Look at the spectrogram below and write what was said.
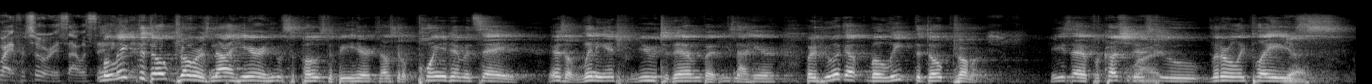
Right for tourists, I would say. Malik the dope drummer is not here. He was supposed to be here because I was going to point at him and say, "There's a lineage from you to them," but he's not here. But if you look at Malik the dope drummer, he's a percussionist Right. who literally plays. Yes.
